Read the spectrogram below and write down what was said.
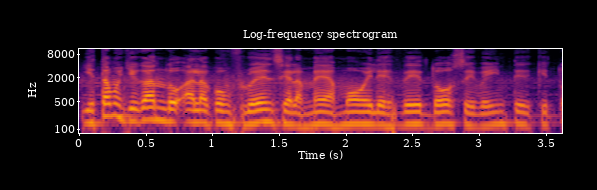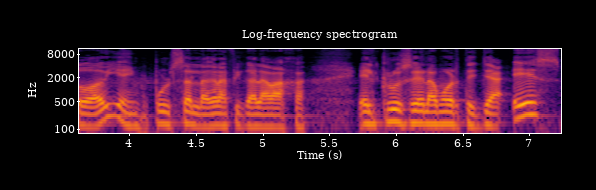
Y estamos llegando a la confluencia de las medias móviles de 12 y 20 que todavía impulsan la gráfica a la baja. El cruce de la muerte ya es.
